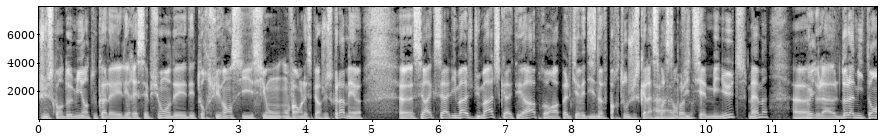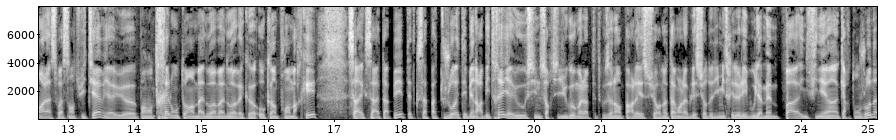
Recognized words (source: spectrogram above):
jusqu'en demi, en tout cas les, les réceptions des, des tours suivants, si, si on, on va, on l'espère jusque là. Mais euh, euh, c'est vrai que c'est à l'image du match qui a été âpre. On rappelle qu'il y avait 19 partout jusqu'à la À la 68e minute même, euh, Oui. de la de la mi-temps à la 68e. Il y a eu euh, pendant très longtemps un mano à mano avec euh, aucun point marqué. C'est vrai que ça a tapé. Peut-être que ça n'a pas toujours été bien arbitré. Il y a eu aussi une sortie du Gomola. Peut-être que vous allez en parler sur notamment la blessure de Dimitri Delibes où il y a même pas in fine un carton jaune,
